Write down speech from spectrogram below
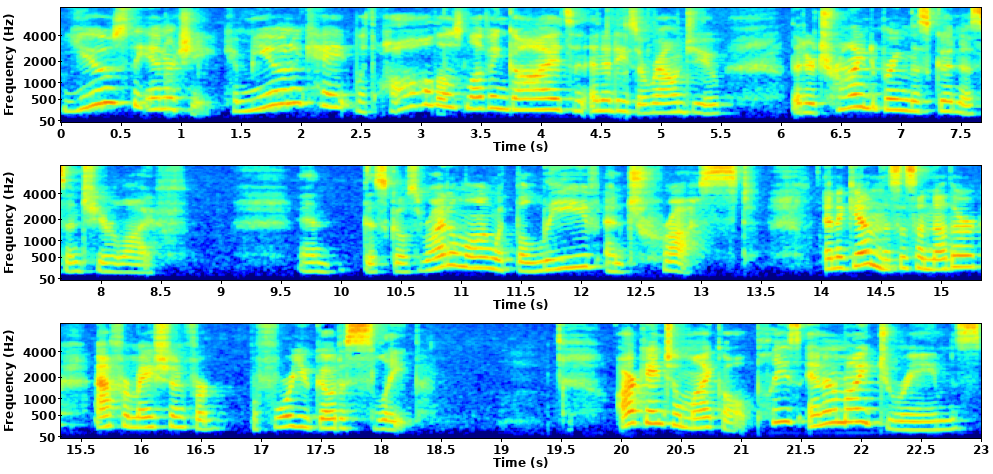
Use the energy, communicate with all those loving guides and entities around you that are trying to bring this goodness into your life. And this goes right along with believe and trust. And again, this is another affirmation for before you go to sleep. Archangel Michael, please enter my dreams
